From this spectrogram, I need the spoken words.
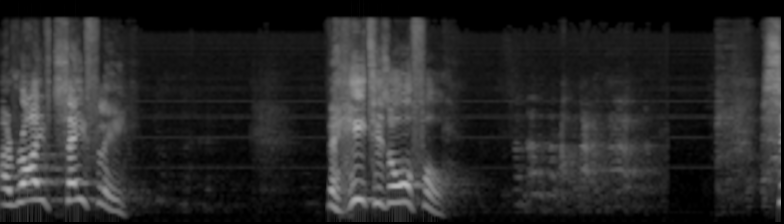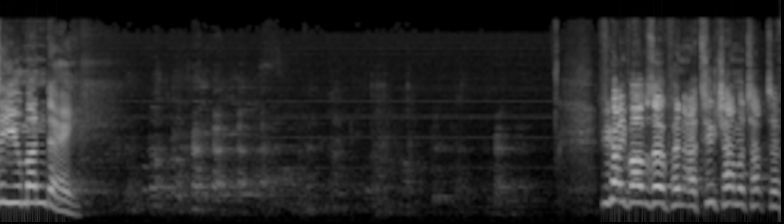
arrived safely. The heat is awful. See you Monday. If you've got your Bibles open, uh, 2 Samuel chapter,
